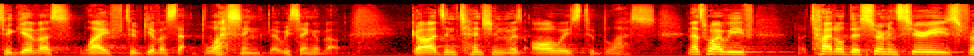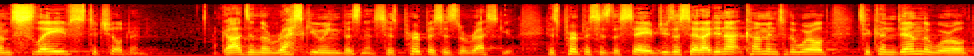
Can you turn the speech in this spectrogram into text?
to give us life, to give us that blessing that we sing about. God's intention was always to bless. And that's why we've titled this sermon series From Slaves to Children. God's in the rescuing business. His purpose is to rescue, His purpose is to save. Jesus said, I did not come into the world to condemn the world,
